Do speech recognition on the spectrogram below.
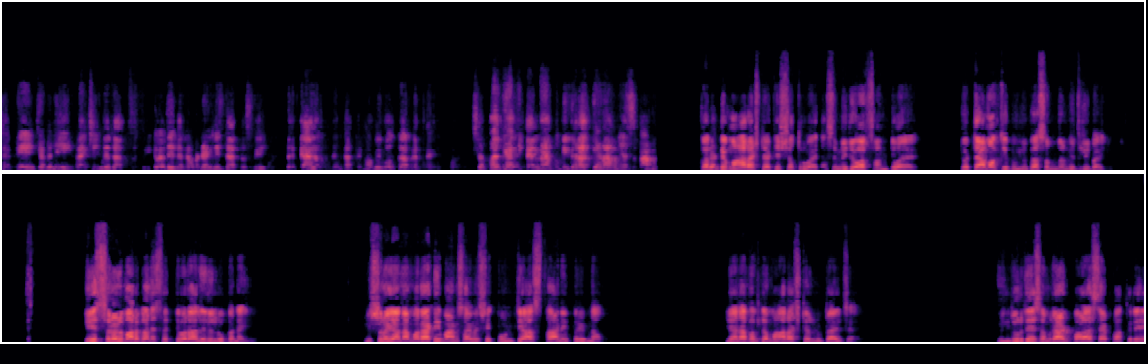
ठाकरे यांच्या घरी एकनाथ शिंदे जात असतील किंवा देवेंद्र फडणवीस जात असतील तर त्याला उद्धव ठाकरे मग विरोध करत करताय शपथ घ्या की त्यांना तुम्ही घरात घेणार नाही असं का कारण ते महाराष्ट्राचे शत्रू आहेत असं मी जेव्हा सांगतोय तेव्हा त्यामागची भूमिका समजून घेतली पाहिजे. हे सरळ मार्गाने सत्तेवर आलेले लोक नाही दुसरं यांना मराठी माणसाविषयी कोणती आस्था आणि प्रेरणा? यांना फक्त महाराष्ट्र लुटायचं आहे हिंदुहृदय सम्राट बाळासाहेब ठाकरे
